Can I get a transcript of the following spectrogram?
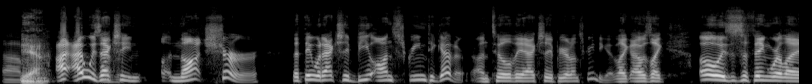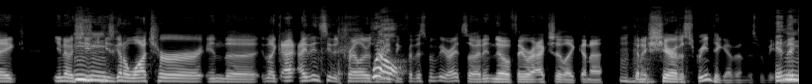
Um, Yeah. I, I was actually not sure that they would actually be on screen together until they actually appeared on screen together. Like I was like, oh, is this a thing where like you know she, Mhm. he's gonna watch her in the like I, I didn't see the trailers or anything for this movie, right? So I didn't know if they were actually like gonna gonna share the screen together in this movie. In the did.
